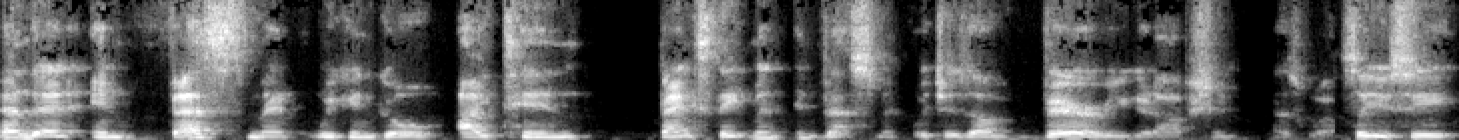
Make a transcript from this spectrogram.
And then investment, we can go ITIN bank statement investment, which is a very good option as well. So you see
